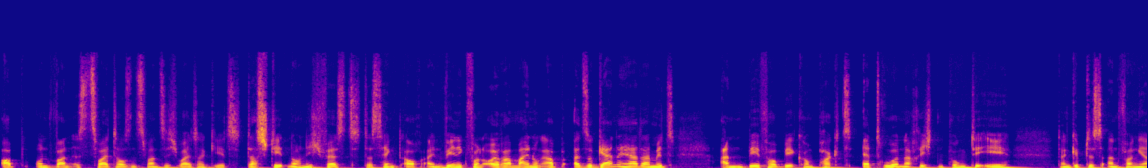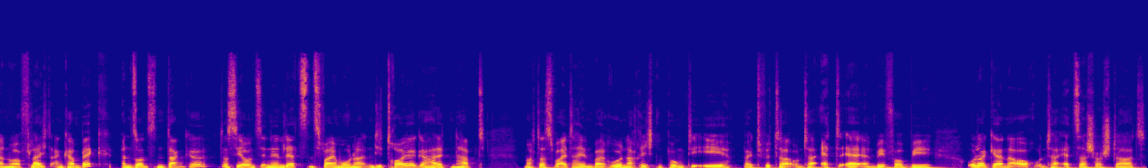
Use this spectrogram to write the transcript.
Ob und wann es 2020 weitergeht, das steht noch nicht fest. Das hängt auch ein wenig von eurer Meinung ab. Also gerne her damit an bvbkompakt.ruhrnachrichten.de. Dann gibt es Anfang Januar vielleicht ein Comeback. Ansonsten danke, dass ihr uns in den letzten zwei Monaten die Treue gehalten habt. Macht das weiterhin bei ruhrnachrichten.de, bei Twitter unter rnbvb oder gerne auch unter Start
